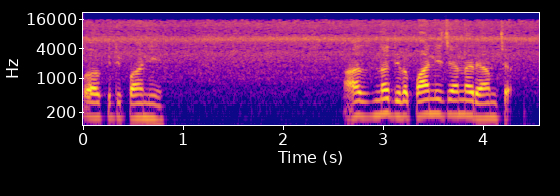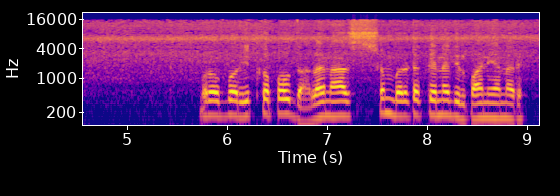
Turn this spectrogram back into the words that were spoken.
पहा किती पाणी आहे. आज नदीला पाणीच येणार आहे आमच्या. बरोबर इतका पाऊस झाला ना आज शंभर टक्के नदीला पाणी येणार आहे.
